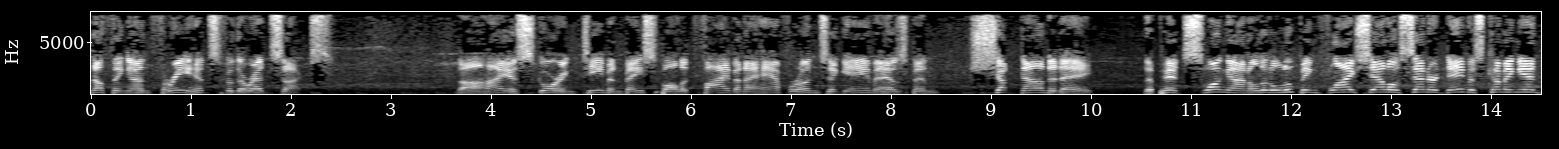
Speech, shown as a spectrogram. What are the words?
nothing on three hits for the Red Sox. The highest scoring team in baseball at five and a half runs a game has been shut down today. The pitch swung on a little looping fly, shallow center. Davis coming in,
